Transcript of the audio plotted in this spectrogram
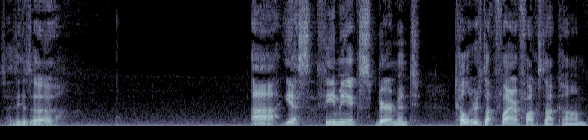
So I think it's a Ah, yes, theming experiment, colors.firefox.com.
